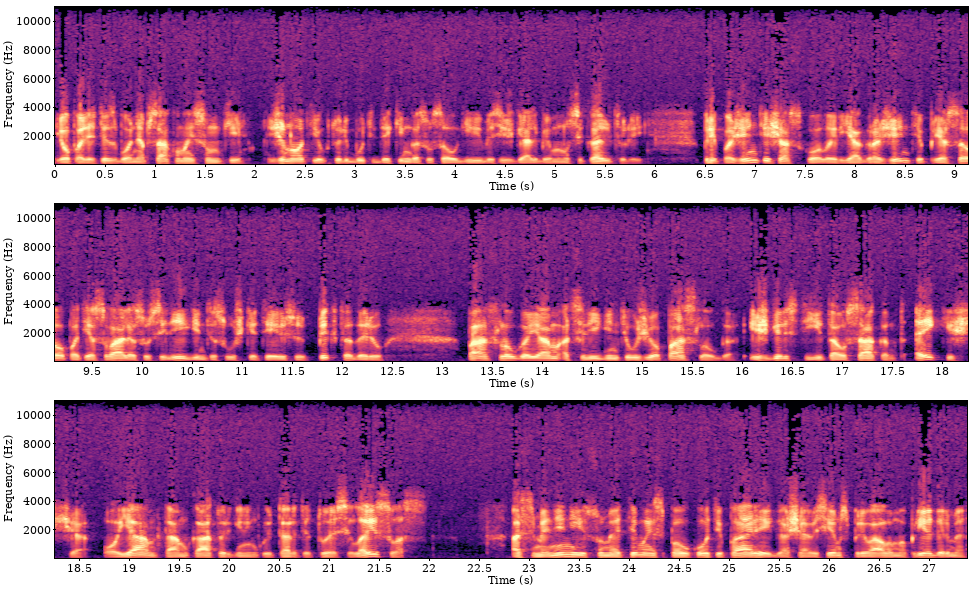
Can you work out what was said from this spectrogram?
Jo padėtis buvo neapsakomai sunki. Žinoti, juk turi būti dėkingas su savo gyvybės išgelbėjimu nusikaltėliai – pripažinti šią skolą ir ją gražinti, prie savo paties valią susilyginti su užkėtėjusiu piktadariu, paslaugą jam atsilyginti už jo paslaugą, išgirsti jį tau sakant, eik iš čia, o jam tam katurgininkui tarti, tu esi laisvas, asmeniniai sumetimais paukoti pareigą šią visiems privalomą priedermę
